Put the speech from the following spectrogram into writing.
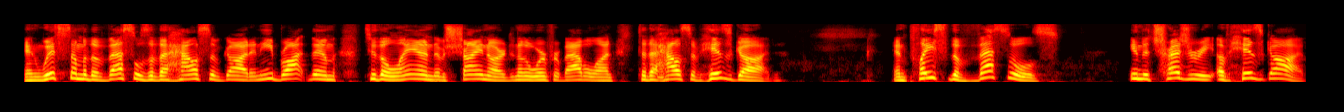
and with some of the vessels of the house of God. And he brought them to the land of Shinar, another word for Babylon, to the house of his God, and placed the vessels in the treasury of his God.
